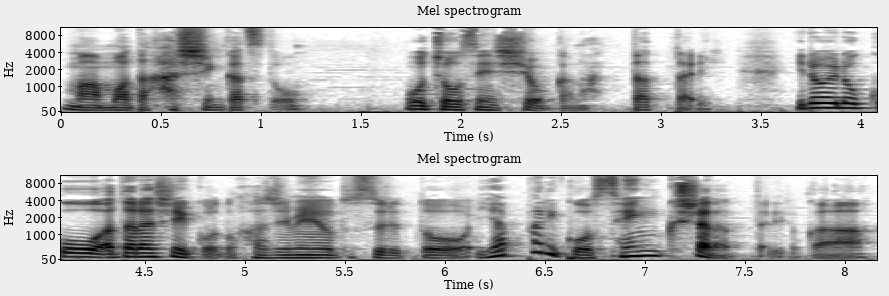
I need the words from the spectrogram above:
まあ、また発信活動を挑戦しようかな、だったり、いろいろこう新しいことを始めようとすると、やっぱりこう先駆者だったりとか、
